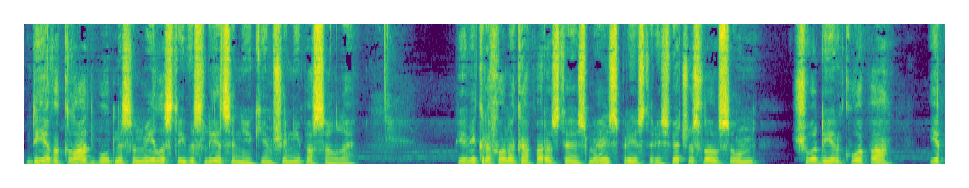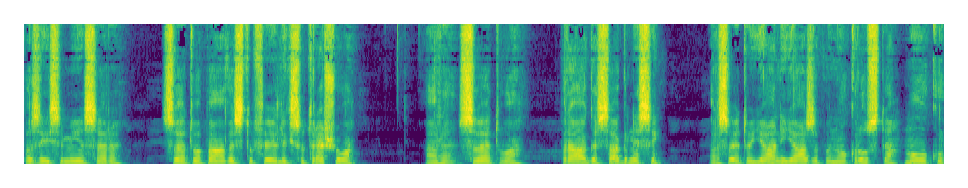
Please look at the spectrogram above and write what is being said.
Dieva klātbūtnes un mīlestības lieciniekiem šī pasaulē. Pie mikrofona kā parastais mēs, priesteris Večuslavs, un šodien kopā iepazīsimies ar svēto pāvestu Fēliksu III, ar svēto Prāgas Agnesi, ar svēto Jāni Jāzepu no Krusta mūku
